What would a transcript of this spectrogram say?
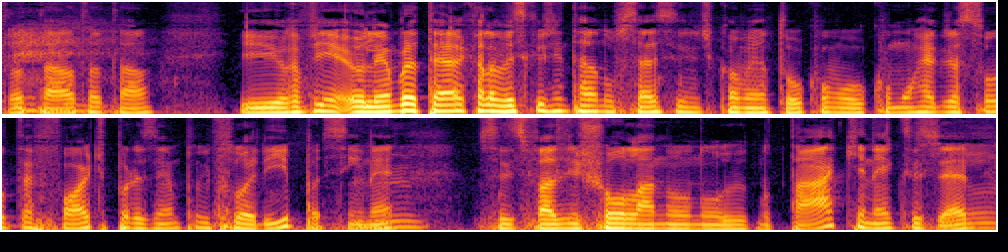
Total, total. E, Rafinha, eu lembro até aquela vez que a gente tava no SESC, a gente comentou como, como o Red Solto é forte, por exemplo, em Floripa, assim, né? Uhum. Vocês fazem show lá no, no, no TAC, né? Que vocês fizeram.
